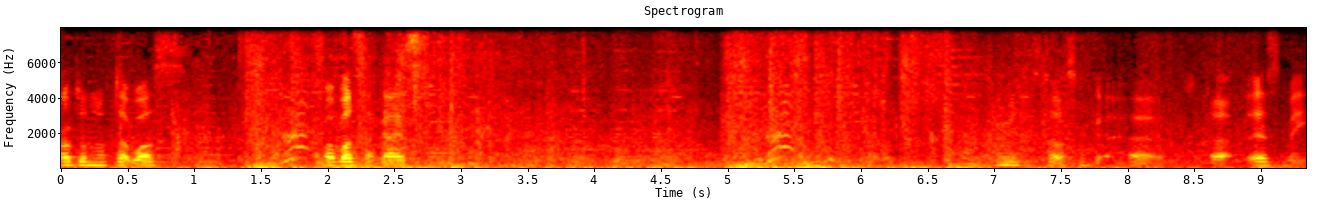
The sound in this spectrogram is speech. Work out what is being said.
I don't know if that was. What was that, guys? Let me just thought I was get hurt. Uh, there's me.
